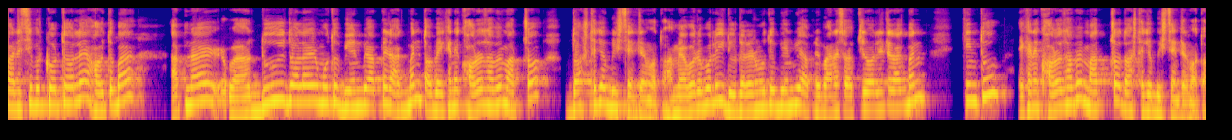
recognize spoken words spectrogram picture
পার্টিসিপেট করতে হলে হয়তোবা আপনার দুই $২ মতো বিএনবি আপনি রাখবেন। তবে এখানে খরচ হবে মাত্র ১০ থেকে ২০ সেন্টের মতো। আমি আবারও বলি $২ মতো বিএনবি আপনি Binance ওয়েব3 ওয়ালেটে রাখবেন। কিন্তু এখানে খরচ হবে মাত্র ১০ থেকে ২০ সেন্টের মতো।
